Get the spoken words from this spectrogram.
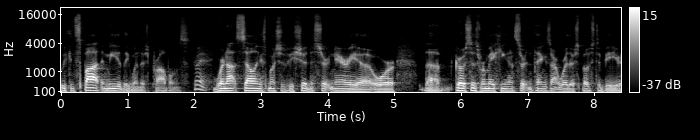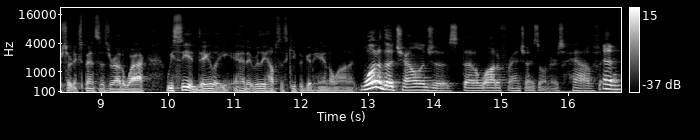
we can spot immediately when there's problems. Right. We're not selling as much as we should in a certain area, or the grosses we're making on certain things aren't where they're supposed to be, or certain expenses are out of whack. We see it daily, and it really helps us keep a good handle on it. One of the challenges that a lot of franchise owners have, and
